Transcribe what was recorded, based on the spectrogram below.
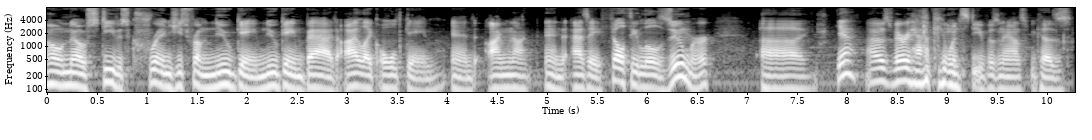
oh no, Steve is cringe. He's from New Game. New Game bad. I like old game, and I'm not. And as a filthy little zoomer, uh, yeah, I was very happy when Steve was announced because,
